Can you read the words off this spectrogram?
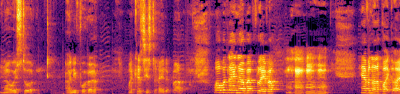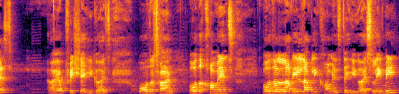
And I always do it only for her. My kids used to hate it, but what would they know about flavour? Have another bite, guys. I appreciate you guys all the time, all the comments, all the lovely, lovely comments that you guys leave me.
